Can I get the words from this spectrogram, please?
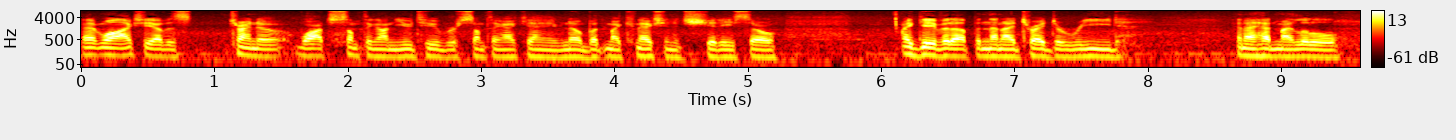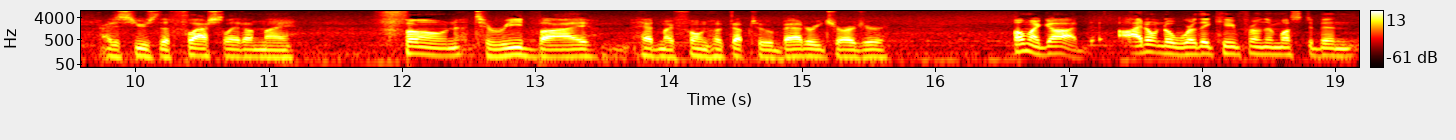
And, well, actually, I was trying to watch something on YouTube or something. I can't even know, but my connection is shitty. So I gave it up and then I tried to read. And I had my little, I just used the flashlight on my phone to read by, had my phone hooked up to a battery charger. Oh my God. I don't know where they came from. There must have been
